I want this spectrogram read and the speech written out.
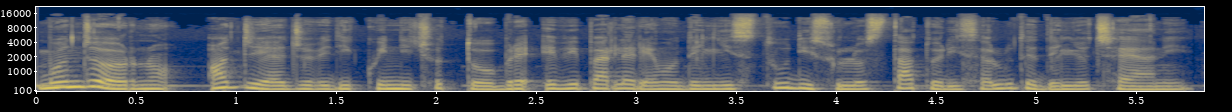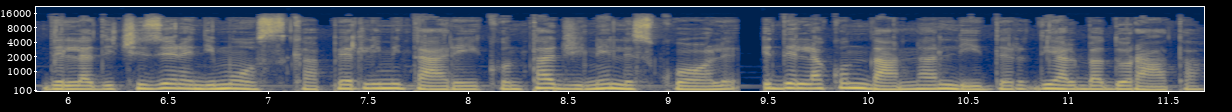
Buongiorno, oggi è giovedì 15 ottobre e vi parleremo degli studi sullo stato di salute degli oceani, della decisione di Mosca per limitare i contagi nelle scuole e della condanna al leader di Alba Dorata.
